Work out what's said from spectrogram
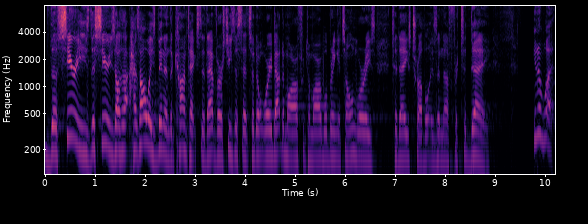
the series, this series has always been in the context of that verse. Jesus said, So don't worry about tomorrow, for tomorrow will bring its own worries. Today's trouble is enough for today. You know what?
